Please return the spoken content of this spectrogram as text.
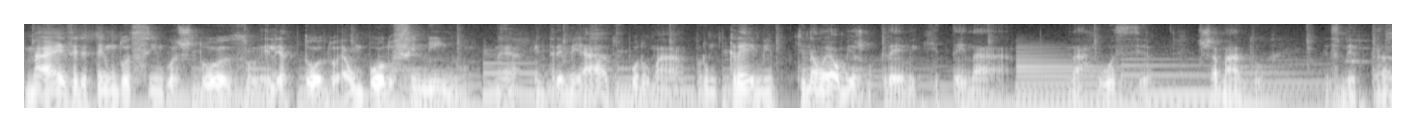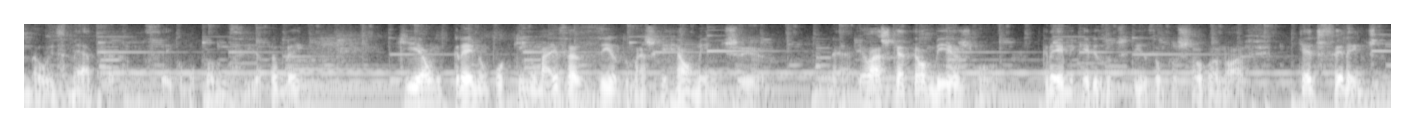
mas ele tem um docinho gostoso, ele é todo, é um bolo fininho, né, entremeado por, uma, por um creme, que não é o mesmo creme que tem na, na Rússia, chamado smetana ou smetana, não sei como pronuncia também, que é um creme um pouquinho mais azedo, mas que realmente, né, eu acho que é até o mesmo creme que eles utilizam para o estrogonofe, que é diferente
